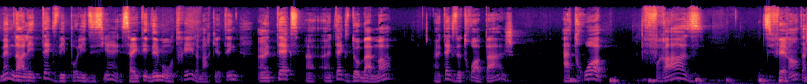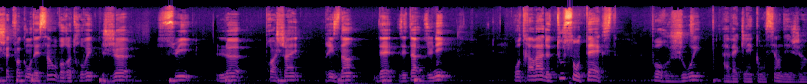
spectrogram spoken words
même dans les textes des politiciens, ça a été démontré, le marketing, un texte, un texte d'Obama, un texte de trois pages, à trois phrases différentes, à chaque fois qu'on descend, on va retrouver Je suis le prochain président des États-Unis. Au travers de tout son texte, pour jouer avec l'inconscient des gens.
